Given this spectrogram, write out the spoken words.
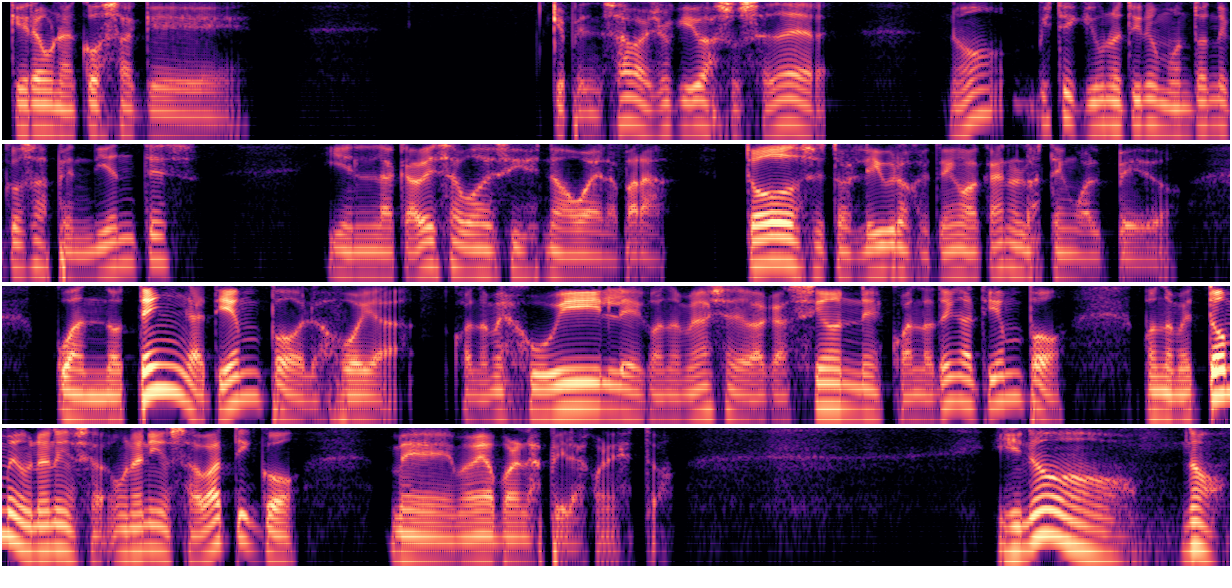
que era una cosa que, que pensaba yo que iba a suceder, ¿no? Viste que uno tiene un montón de cosas pendientes y en la cabeza vos decís, no, bueno, para todos estos libros que tengo acá no los tengo al pedo. Cuando tenga tiempo los voy a, cuando me jubile, cuando me vaya de vacaciones, cuando tenga tiempo, cuando me tome un año, un año sabático, me, voy a poner las pilas con esto. Y no, no.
